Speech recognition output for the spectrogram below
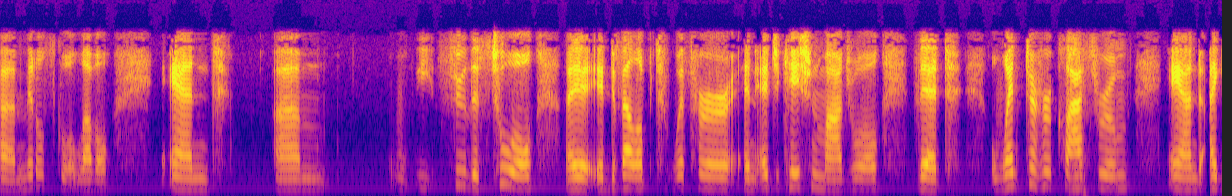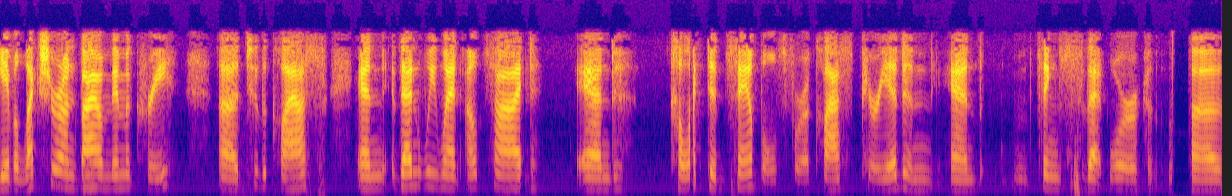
uh, middle school level, and um, through this tool, I developed with her an education module that went to her classroom, and I gave a lecture on biomimicry uh, to the class, and then we went outside and collected samples for a class period and and things that were uh,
